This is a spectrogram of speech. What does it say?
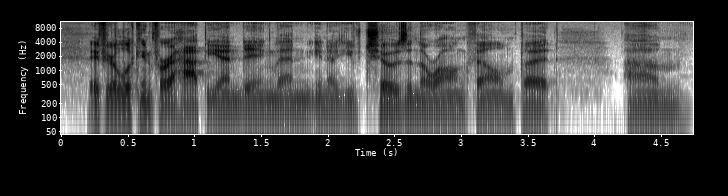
if you're looking for a happy ending, then you know you've chosen the wrong film. But um,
